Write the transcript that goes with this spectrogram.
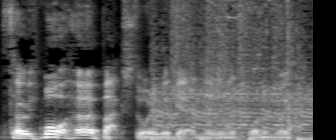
So it's more her backstory we're getting than in this one, aren't we?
